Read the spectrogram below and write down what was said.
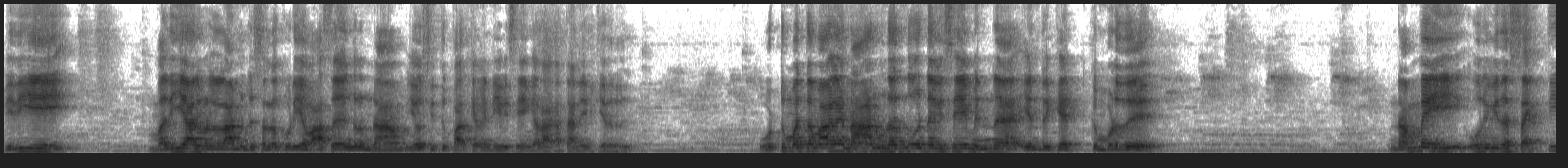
விதியை மதியால் விழலாம் என்று சொல்லக்கூடிய வாசகங்களும் நாம் யோசித்து பார்க்க வேண்டிய விஷயங்களாகத்தான் இருக்கிறது. ஒட்டுமொத்தமாக நான் உணர்ந்து கொண்ட விஷயம் என்ன என்று கேட்கும் பொழுது நம்மை ஒருவித சக்தி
